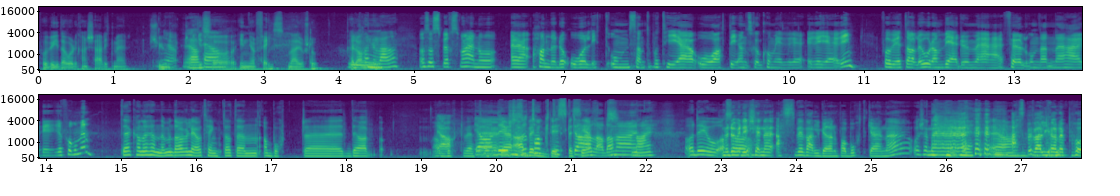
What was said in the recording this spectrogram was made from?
på bygda, hvor det kanskje er litt mer skjult. Ja. Ja. Ikke så in your face som det er i Oslo. Eller Kan det være. Og så spørsmålet er nå eh, Handler det òg litt om Senterpartiet og at de ønsker å komme i re regjering? For vi vet alle hvordan Vedum eh, føler om denne her reformen. Det kan jo hende, men da ville jeg jo tenkt at den abort eh, det var, Ja. Abortvedtaket Ja, det er jo ikke så taktisk da spesielt. heller, da. Nei. Nei. Og det er jo Men da vil de altså kjenne SV-velgerne på abortgreiene, og kjenne Ja. SV-velgerne på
